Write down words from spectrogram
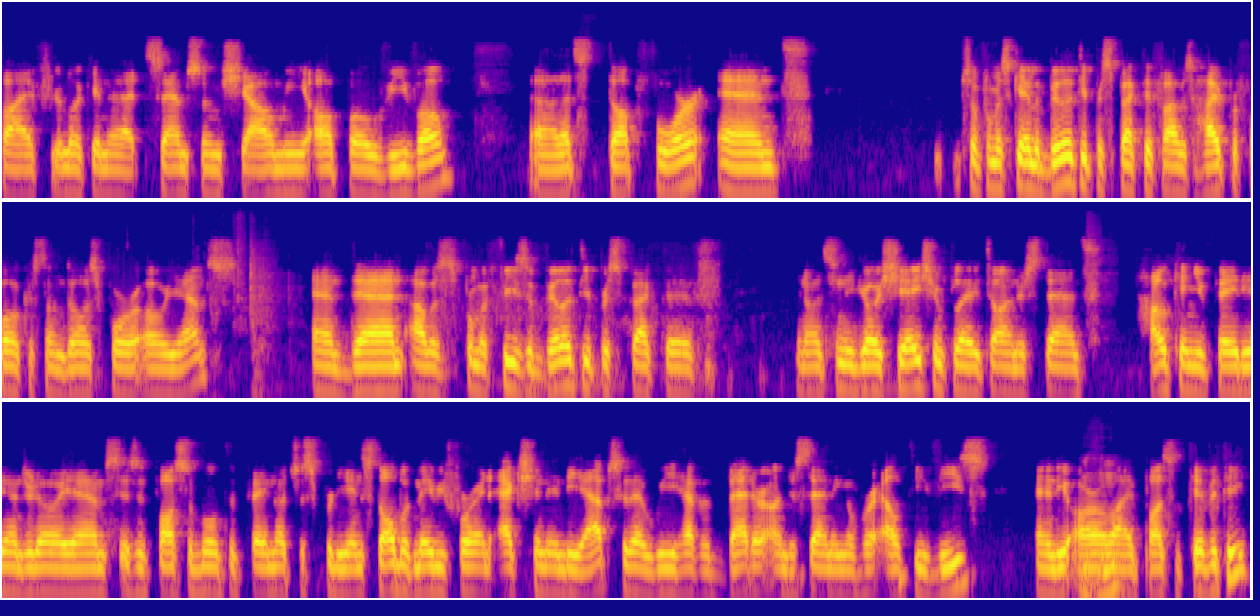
five, you're looking at Samsung, Xiaomi, Oppo, Vivo. Uh, that's top four, and so from a scalability perspective, I was hyper focused on those four OEMs. And then I was from a feasibility perspective, you know, it's a negotiation play to understand how can you pay the Android OEMs? Is it possible to pay not just for the install, but maybe for an action in the app so that we have a better understanding of our LTVs and the mm-hmm. ROI positivity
